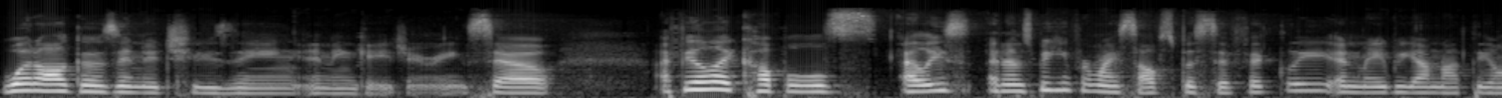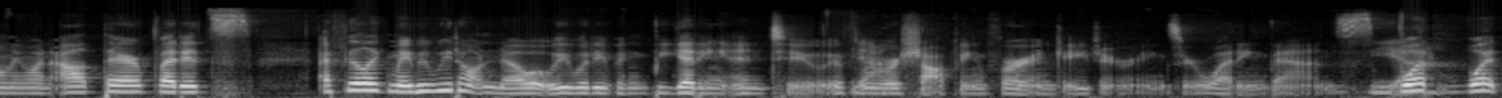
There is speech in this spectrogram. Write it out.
what all goes into choosing an engagement ring. So I feel like couples, at least, and I'm speaking for myself specifically, and maybe I'm not the only one out there, but it's, I feel like maybe we don't know what we would even be getting into if we were shopping for engagement rings or wedding bands. Yeah. What, what,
